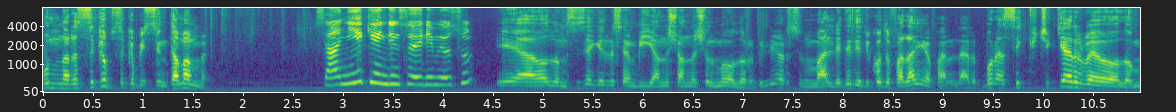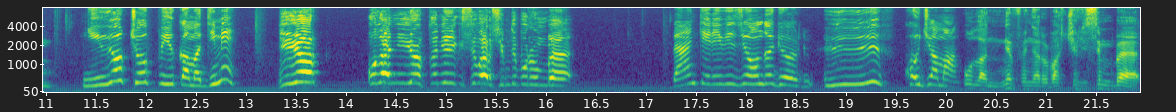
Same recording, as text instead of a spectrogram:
bunları sıkıp sıkıp içsin tamam mı? Sen niye kendin söylemiyorsun? Ya oğlum size gelirsen bir yanlış anlaşılma olur. Biliyorsun mahallede dedikodu falan yaparlar. Burası küçük yer be oğlum. New York çok büyük ama değil mi? New York! Ulan New York'la ne ilgisi var şimdi bunun be? Ben televizyonda gördüm. Üf kocaman. Ulan ne Fenerbahçelisin be.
